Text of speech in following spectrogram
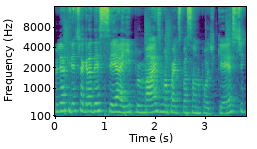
Julia, eu queria te agradecer aí por mais uma participação no podcast.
